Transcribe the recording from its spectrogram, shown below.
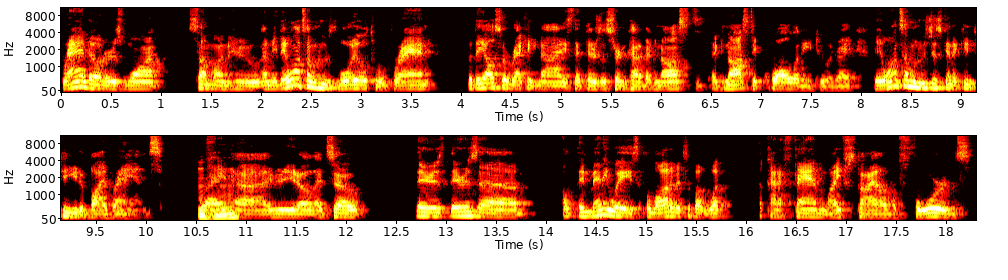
brand owners want someone who, I mean, they want someone who's loyal to a brand, but they also recognize that there's a certain kind of agnostic, agnostic quality to it, right? They want someone who's just going to continue to buy brands, right? Mm-hmm. Uh, you know, and so there's there's a in many ways a lot of it's about what a kind of fan lifestyle affords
